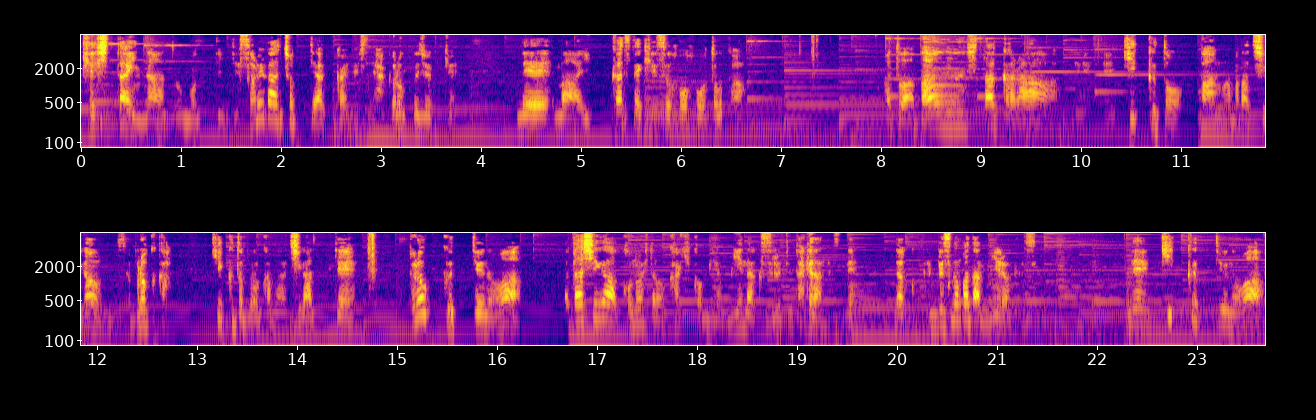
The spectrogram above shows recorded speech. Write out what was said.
消したいなと思っていて、それがちょっと厄介でした。160件。で、まあ、一括で消す方法とか、あとはバウンしたから、キックとバウンはまた違うんですよ。ブロックか。キックとブロックはまた違って、ブロックっていうのは、私がこの人の書き込みを見えなくするってだけなんですね。だから別の方は見えるわけですよ。で、キックっていうのは、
